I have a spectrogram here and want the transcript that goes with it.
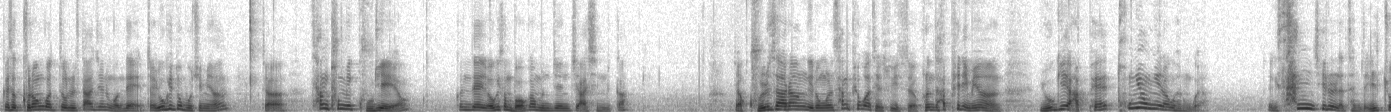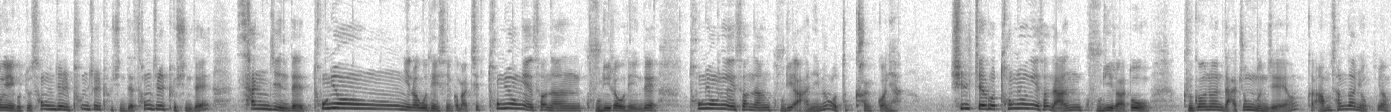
그래서 그런 것들을 따지는 건데, 자, 여기도 보시면, 자, 상품이 굴이에요. 근데 여기서 뭐가 문제인지 아십니까? 자, 굴사랑 이런 건 상표가 될 수 있어요. 그런데 하필이면 여기 앞에 통영이라고 하는. 여기 산지를 나타냅니다. 일종의 이것도 성질, 품질 표시인데 성질 표시인데 산지인데 통영 이라고 돼 있으니까 마치 통영에서 난 굴이라고 돼 있는데 통영에서 난 굴이 아니면 어떡할 거냐? 실제로 통영에서 난 굴이라도 그거는 나중 문제예요. 그 아무 상관이 없고요.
